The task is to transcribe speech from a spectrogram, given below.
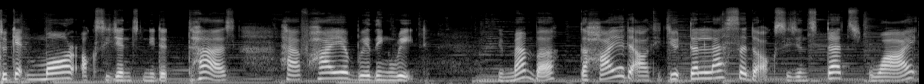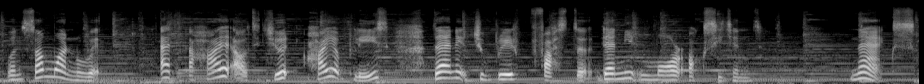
to get more oxygen needed, thus have higher breathing rate. Remember, the higher the altitude, the lesser the oxygen. That's why when someone with at a higher altitude, higher place, they need to breathe faster. They need more oxygen. Next.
